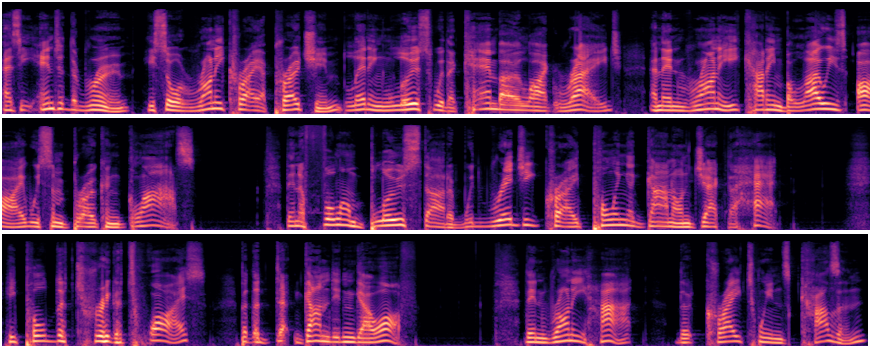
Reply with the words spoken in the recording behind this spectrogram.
As he entered the room, he saw Ronnie Kray approach him, letting loose with a Cambo like rage, and then Ronnie cut him below his eye with some broken glass. Then a full on blues started with Reggie Kray pulling a gun on Jack the Hat. He pulled the trigger twice, but the d- gun didn't go off. Then Ronnie Hart, the Kray twins' cousin,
